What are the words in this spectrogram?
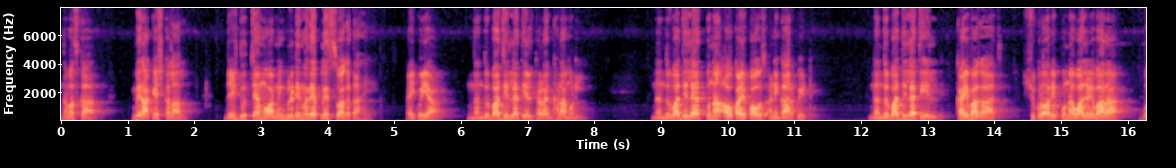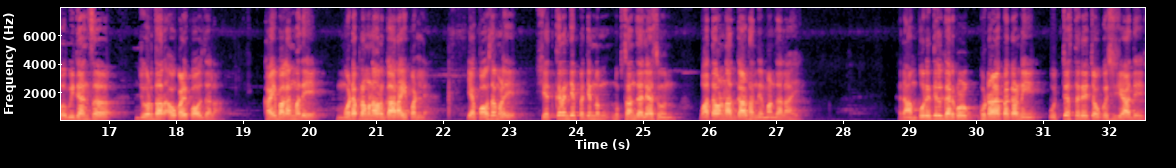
नमस्कार मी राकेश कलाल. देशदूतच्या मॉर्निंग बुलेटिनमध्ये आपले स्वागत आहे. ऐकूया नंदुरबार जिल्ह्यातील ठळक घडामोडी. नंदुरबार जिल्ह्यात पुन्हा अवकाळी पाऊस आणि गारपीट. नंदुरबार जिल्ह्यातील काही भागात शुक्रवारी पुन्हा वादळी वारा व विजांचं जोरदार अवकाळी पाऊस झाला. काही भागांमध्ये मोठ्या प्रमाणावर गाराही पडल्या. या पावसामुळे शेतकऱ्यांचे प्रचंड नुकसान झाले असून वातावरणात गारठा निर्माण झाला आहे. रामपूर येथील घरकुल घोटाळ्याप्रकरणी उच्चस्तरीय चौकशीचे आदेश.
